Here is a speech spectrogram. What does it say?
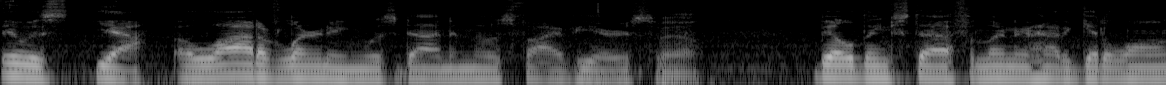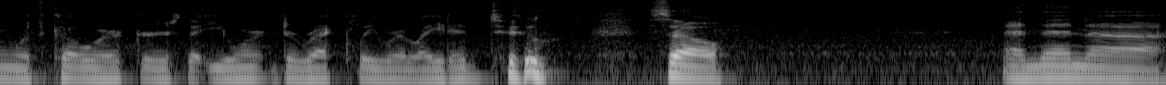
It was yeah. A lot of learning was done in those five years Yeah. building stuff and learning how to get along with coworkers that you weren't directly related to. So, and then uh,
